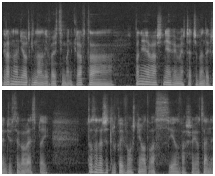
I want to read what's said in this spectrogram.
Gram na nieoryginalnej wersji Minecrafta, ponieważ nie wiem jeszcze, czy będę kręcił z tego let's play. To zależy tylko i wyłącznie od Was i od Waszej oceny.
